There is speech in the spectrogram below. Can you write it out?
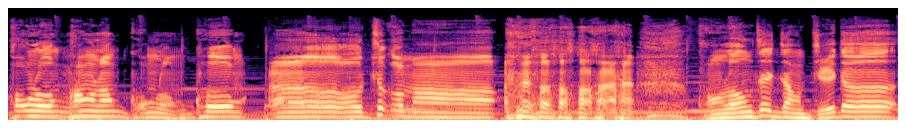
恐龙恐龙恐龙空，呃，这个嘛，恐龙镇长觉得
